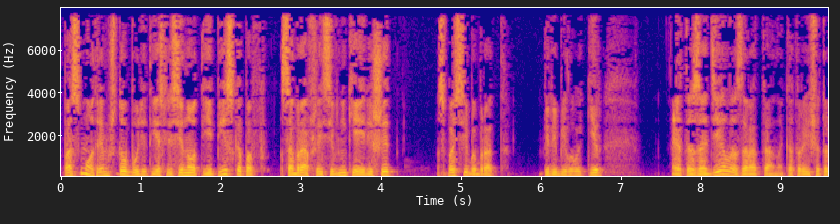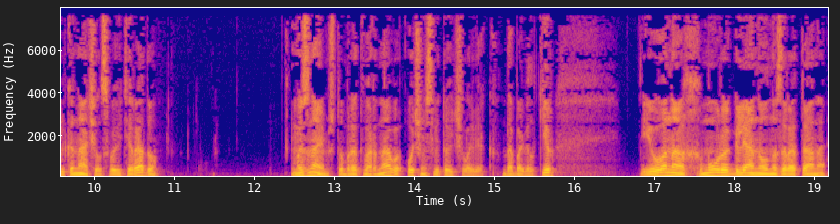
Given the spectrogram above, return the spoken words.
посмотрим, что будет, если синод епископов, собравшийся в Никее, решит... — Спасибо, брат, — перебил его Кир, — это задело Заратана, который еще только начал свою тираду. «Мы знаем, что брат Варнава очень святой человек», — добавил Кир. Иона хмуро глянул на Заратана.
